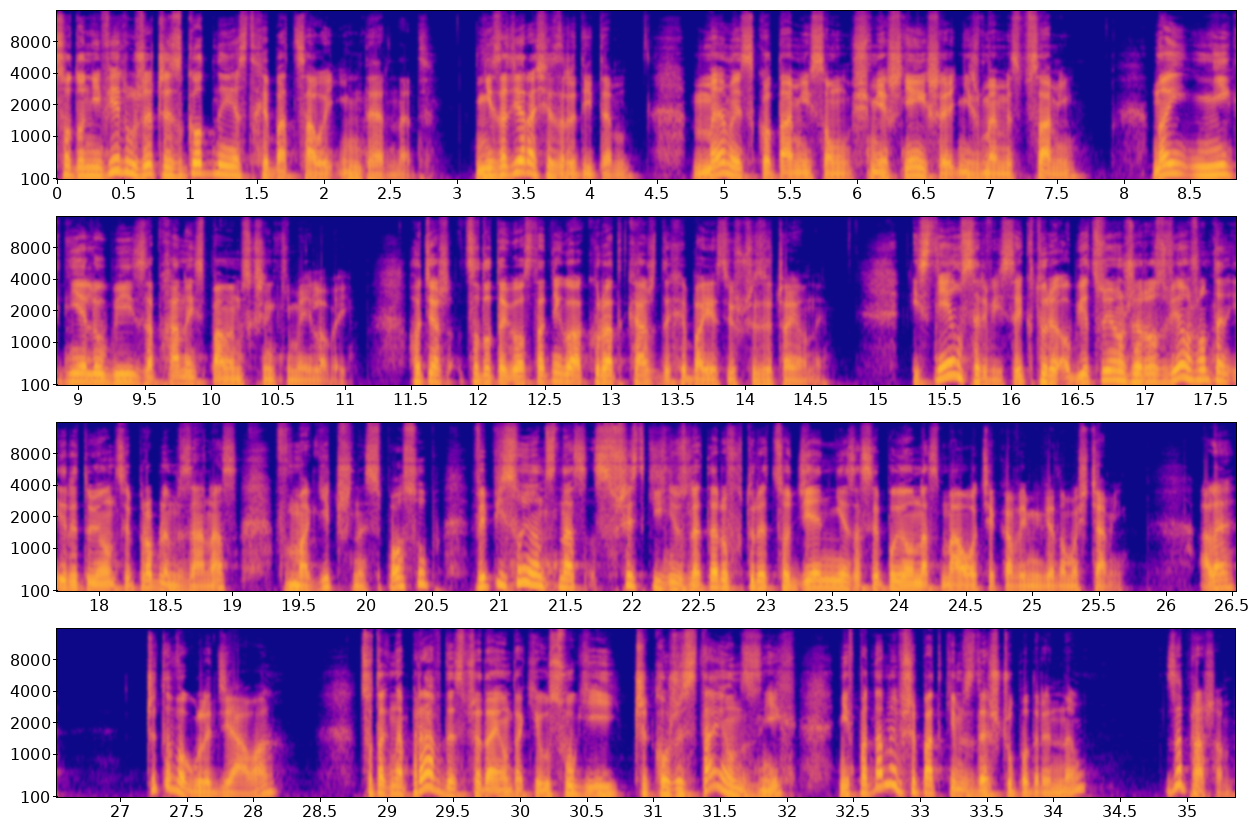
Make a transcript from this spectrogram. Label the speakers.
Speaker 1: Co do niewielu rzeczy zgodny jest chyba cały internet. Nie zadziera się z Redditem, memy z kotami są śmieszniejsze niż memy z psami, no i nikt nie lubi zapchanej spamem skrzynki mailowej. Chociaż co do tego ostatniego akurat każdy chyba jest już przyzwyczajony. Istnieją serwisy, które obiecują, że rozwiążą ten irytujący problem za nas w magiczny sposób, wypisując nas z wszystkich newsletterów, które codziennie zasypują nas mało ciekawymi wiadomościami. Ale czy to w ogóle działa? Co tak naprawdę sprzedają takie usługi i czy korzystając z nich nie wpadamy przypadkiem z deszczu pod rynnę? Zapraszam.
